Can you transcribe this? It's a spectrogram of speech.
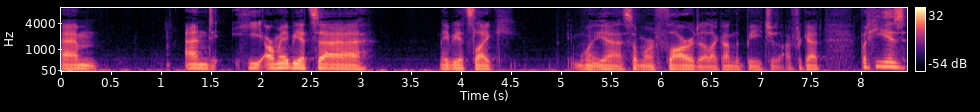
Um, and he, or maybe it's uh, maybe it's like, well, yeah, somewhere in Florida, like on the beaches. I forget. But he is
